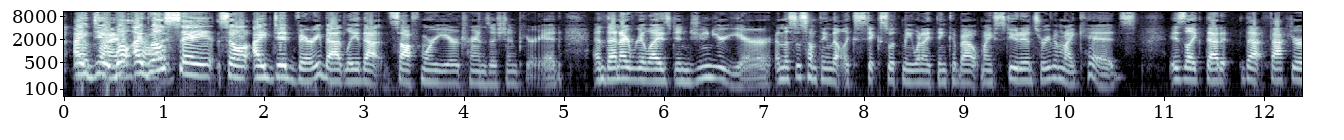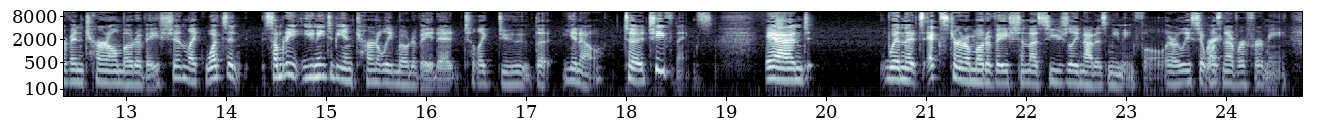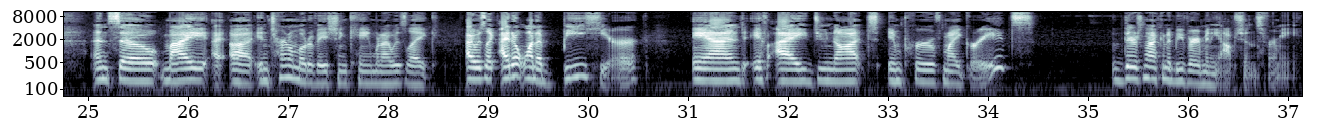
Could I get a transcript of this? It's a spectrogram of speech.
I do. Well, I will say, so I did very badly that sophomore year transition period. And then I realized in junior year, and this is something that like sticks with me when I think about my students or even my kids, is like that that factor of internal motivation. Like what's in somebody you need to be internally motivated to like do the, you know, to achieve things. And when it's external motivation, that's usually not as meaningful, or at least it was never for me. And so my uh, internal motivation came when I was like, I was like, I don't want to be here, and if I do not improve my grades, there's not going to be very many options for me.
